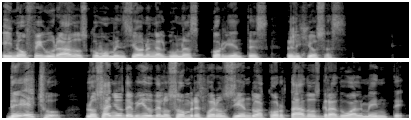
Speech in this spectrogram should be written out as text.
y no figurados como mencionan algunas corrientes religiosas. De hecho, los años de vida de los hombres fueron siendo acortados gradualmente,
